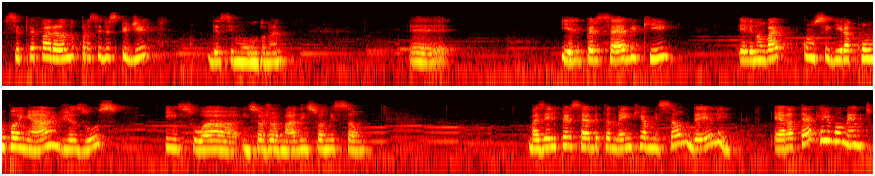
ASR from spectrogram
se preparando para se despedir desse mundo, né? É, e ele percebe que ele não vai conseguir acompanhar Jesus em sua, em sua jornada, em sua missão. Mas ele percebe também que a missão dele era até aquele momento,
